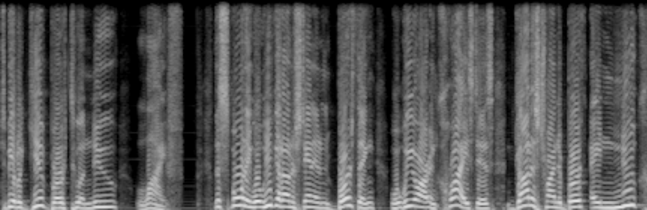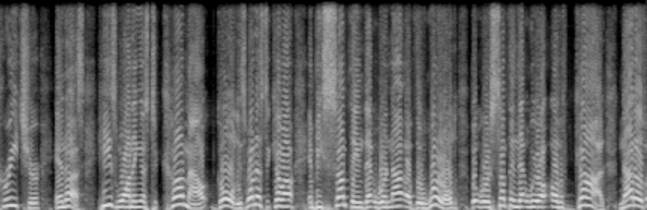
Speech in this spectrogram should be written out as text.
to be able to give birth to a new life. This morning, what we've got to understand in birthing what we are in Christ is God is trying to birth a new creature in us. He's wanting us to come out gold. He's wanting us to come out and be something that we're not of the world, but we're something that we're of God. Not of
